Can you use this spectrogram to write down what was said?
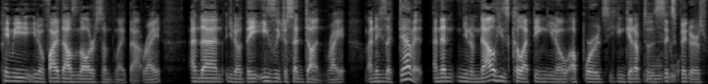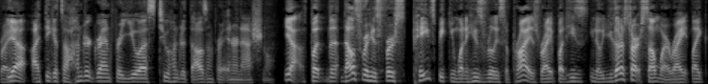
pay me, you know, $5,000 or something like that, right? And then you know they easily just said done right? And he's like damn it. And then you know now he's collecting you know upwards. He can get up to six figures right? yeah i think it's a hundred grand for us 200000 for international. Yeah but th- that was for his first paid speaking one and he's really surprised right? But he's you know you got to start somewhere right? Like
